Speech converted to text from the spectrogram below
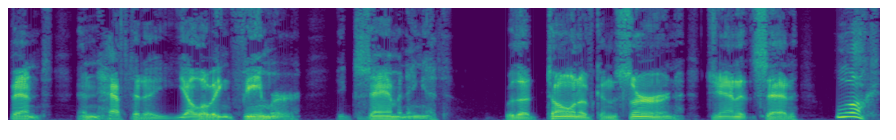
bent, and hefted a yellowing femur, examining it. With a tone of concern, Janet said, Look,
